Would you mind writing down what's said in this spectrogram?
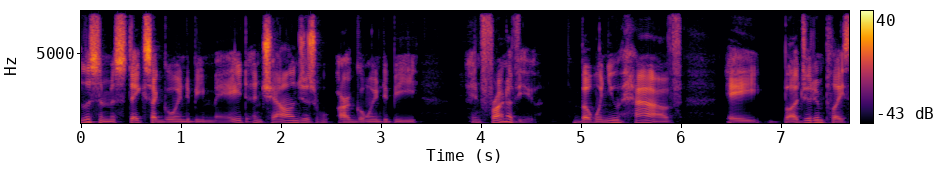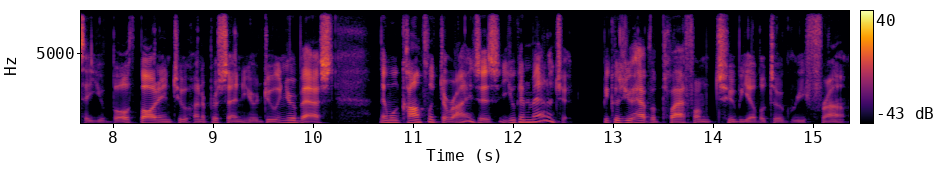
listen, mistakes are going to be made and challenges are going to be in front of you. But when you have a budget in place that you've both bought into 100%, you're doing your best, then when conflict arises, you can manage it because you have a platform to be able to agree from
